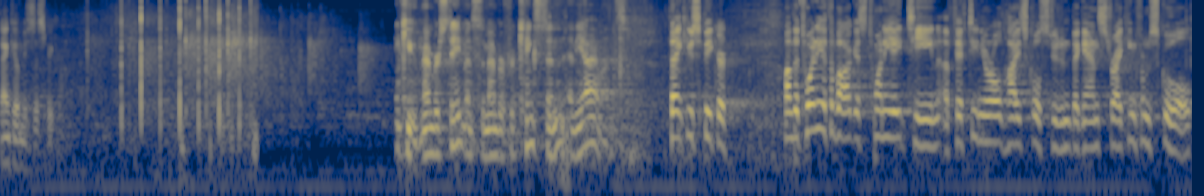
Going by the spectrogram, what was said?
Thank you, Mr. Speaker. Thank you. Member Statements. The member for Kingston and the Islands. Thank you, Speaker. On the 20th of August 2018, a 15-year-old high school student began striking from school,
